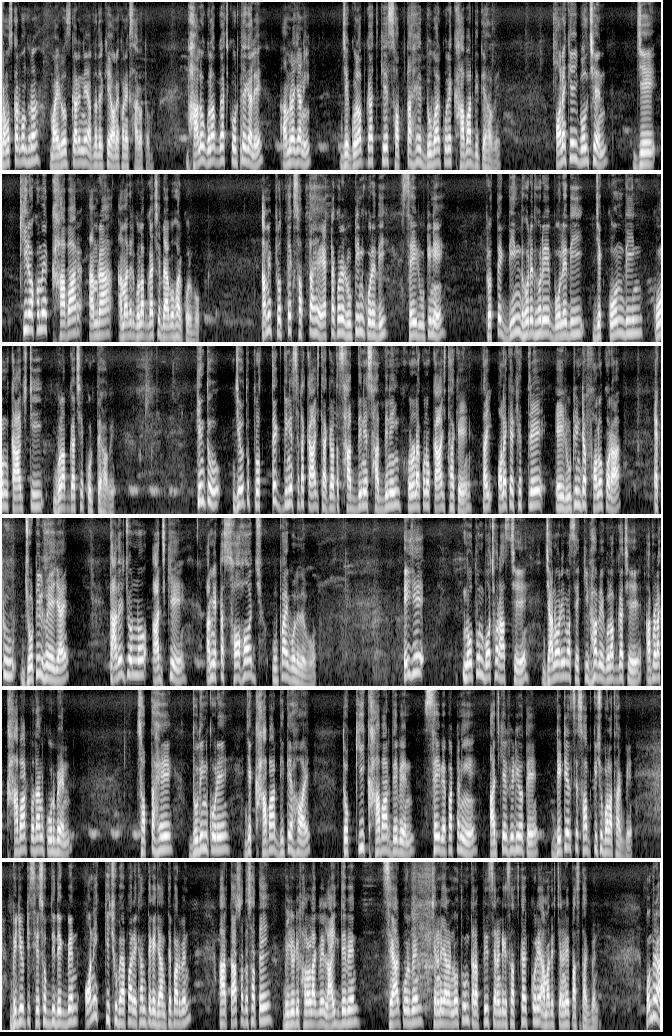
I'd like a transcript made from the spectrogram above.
নমস্কার বন্ধুরা, মাই রোজ গার্ডেনে আপনাদেরকে অনেক অনেক স্বাগতম। ভালো গোলাপ গাছ করতে গেলে আমরা জানি যে গোলাপ গাছকে সপ্তাহে দুবার করে খাবার দিতে হবে। অনেকেই বলছেন যে কী রকমের খাবার আমরা আমাদের গোলাপ গাছে ব্যবহার করব। আমি প্রত্যেক সপ্তাহে একটা করে রুটিন করে দিই। সেই রুটিনে প্রত্যেক দিন ধরে ধরে বলে দিই যে কোন দিন কোন কাজটি গোলাপ গাছে করতে হবে। কিন্তু যেহেতু প্রত্যেক দিনে সেটা কাজ থাকে, অর্থাৎ সাত দিনে সাত দিনেই কোনো না কোনো কাজ থাকে, তাই অনেকের ক্ষেত্রে এই রুটিনটা ফলো করা একটু জটিল হয়ে যায়। তাদের জন্য আজকে আমি একটা সহজ উপায় বলে দেব। এই যে নতুন বছর আসছে, জানুয়ারি মাসে কীভাবে গোলাপ গাছে আপনারা খাবার প্রদান করবেন, সপ্তাহে দুদিন করে যে খাবার দিতে হয় তো কি খাবার দেবেন সেই ব্যাপারটা নিয়ে আজকের ভিডিওতে ডিটেলসে সব কিছু বলা থাকবে। ভিডিওটি শেষ অবধি দেখবেন, অনেক কিছু ব্যাপার এখান থেকে জানতে পারবেন। আর তার সাথে সাথে ভিডিওটি ভালো লাগলে লাইক দেবেন, শেয়ার করবেন। চ্যানেলে যারা নতুন, তারা প্লিজ চ্যানেলটিকে সাবস্ক্রাইব করে আমাদের চ্যানেলের পাশে থাকবেন। বন্ধুরা,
